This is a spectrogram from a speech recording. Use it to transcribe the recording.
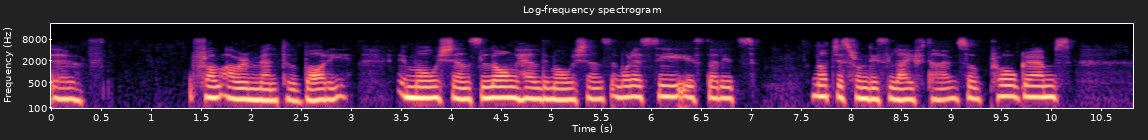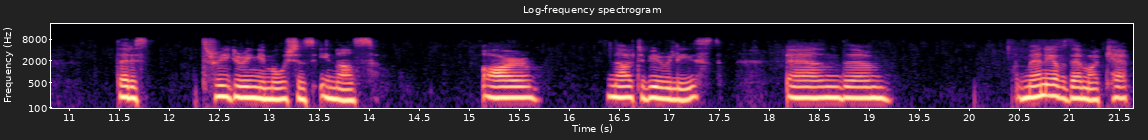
uh, from our mental body emotions, long held emotions. And what I see is that it's not just from this lifetime, so programs that is triggering emotions in us are now to be released, and um, many of them are kept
